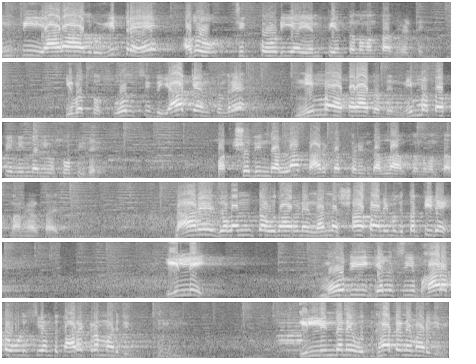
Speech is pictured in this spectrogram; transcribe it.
ಎಂ ಪಿ ಯಾರಾದರೂ ಇದ್ರೆ ಅದು ಚಿಕ್ಕೋಡಿಯ ಎಂ ಪಿ ಅಂತನ್ನುವಂಥದ್ದು ಹೇಳ್ತೀನಿ. ಇವತ್ತು ಸೋಲಿಸಿದ್ದು ಯಾಕೆ ಅಂತಂದ್ರೆ ನಿಮ್ಮ ಅಪರಾಧದಿಂದ, ನಿಮ್ಮ ತಪ್ಪಿನಿಂದ ನೀವು ಸೋತಿದ್ದೀರಿ. ಪಕ್ಷದಿಂದಲ್ಲ, ಕಾರ್ಯಕರ್ತರಿಂದಲ್ಲ ಅಂತನ್ನುವಂಥದ್ದು ನಾನು ಹೇಳ್ತಾ ಇದ್ದೀನಿ. ನಾನೇ ಜ್ವಲಂತ ಉದಾಹರಣೆ, ನನ್ನ ಶಾಪ ನಿಮಗೆ ತಟ್ಟಿದೆ. ಇಲ್ಲಿ ಮೋದಿ ಗೆಲ್ಲಿಸಿ ಭಾರತ ಉಳಿಸಿ ಅಂತ ಕಾರ್ಯಕ್ರಮ ಮಾಡಿದ್ದೀವಿ. ಇಲ್ಲಿಂದನೇ ಉದ್ಘಾಟನೆ ಮಾಡಿದ್ದೀವಿ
